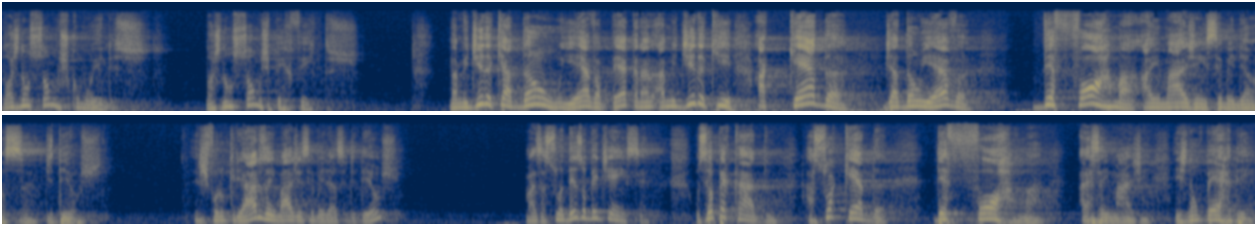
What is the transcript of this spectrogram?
Nós não somos como eles. Nós não somos perfeitos. Na medida que Adão e Eva pecam, na medida que a queda de Adão e Eva deforma a imagem e semelhança de Deus. Eles foram criados à imagem e semelhança de Deus, mas a sua desobediência, o seu pecado, a sua queda deforma essa imagem. Eles não perdem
